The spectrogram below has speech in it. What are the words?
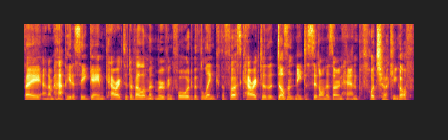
Fae, and I'm happy to see game character development moving forward with Link, the first character that doesn't need to sit on his own hand before jerking off.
